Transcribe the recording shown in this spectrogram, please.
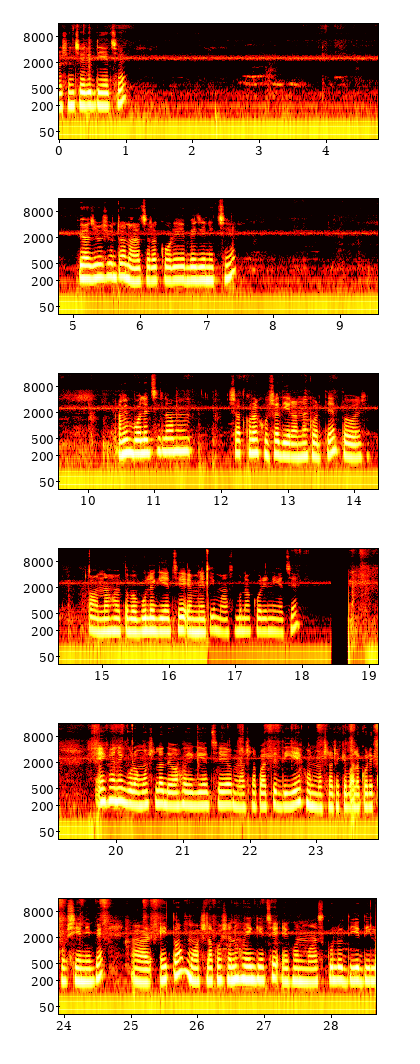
রসুন ছেড়ে দিয়েছে। পেঁয়াজ, রসুনটা নাড়াচাড়া করে বেজে নিচ্ছে। আমি বলেছিলাম শতকরা খোসা দিয়ে রান্না করতে, তো তা না হয়তো বা ভুলে গিয়েছে, এমনিতেই মাছ বোনা করে নিয়েছে। এখানে গুঁড়া মশলা দেওয়া হয়ে গিয়েছে, মশলাপাতি দিয়ে এখন মশলাটাকে ভালো করে কষিয়ে নেবে। আর এই তো মশলা কষানো হয়ে গিয়েছে, এখন মাছগুলো দিয়ে দিল।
